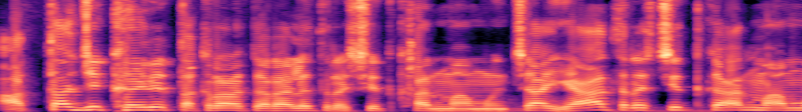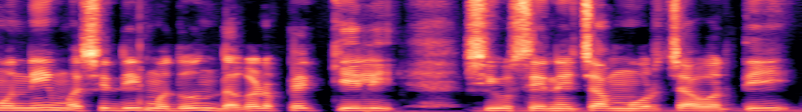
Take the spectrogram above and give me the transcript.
आता जे खैरे तक्रार करायलेत रशीद खान मामूंच्या ह्याच रशीद खान मामूंनी मशिदीमधून दगडफेक केली शिवसेनेच्या मोर्चावरती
